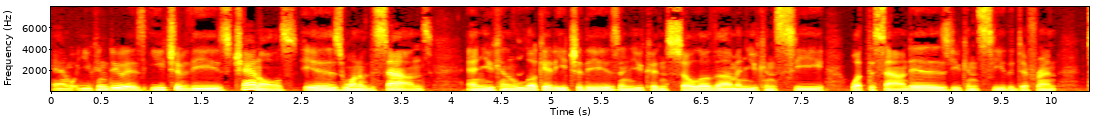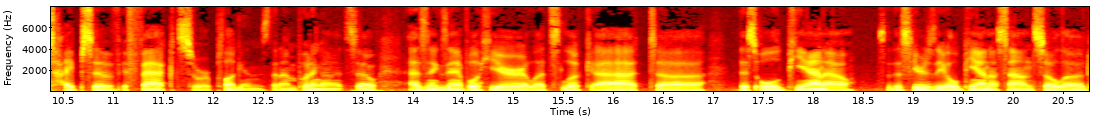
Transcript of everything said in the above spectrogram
and what you can do is each of these channels is one of the sounds and you can look at each of these and you can solo them and you can see what the sound is. You can see the different types of effects or plugins that I'm putting on it. So, as an example here, let's look at uh, this old piano. So, this here's the old piano sound soloed.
